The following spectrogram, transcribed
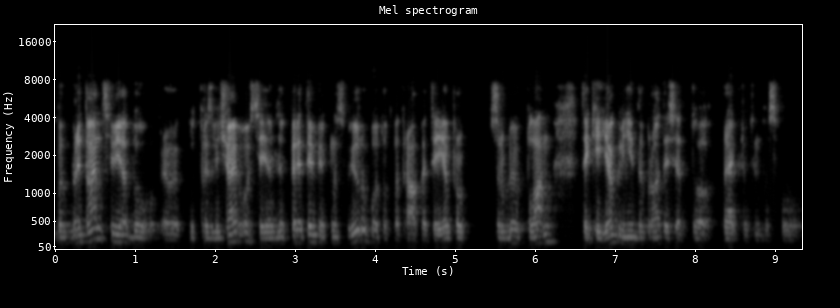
Бо британців я довго привик тут призвичаювався. Я для перед тим як на свою роботу потрапити, я про зробив план такий, як мені добратися до рекрутингу свого.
